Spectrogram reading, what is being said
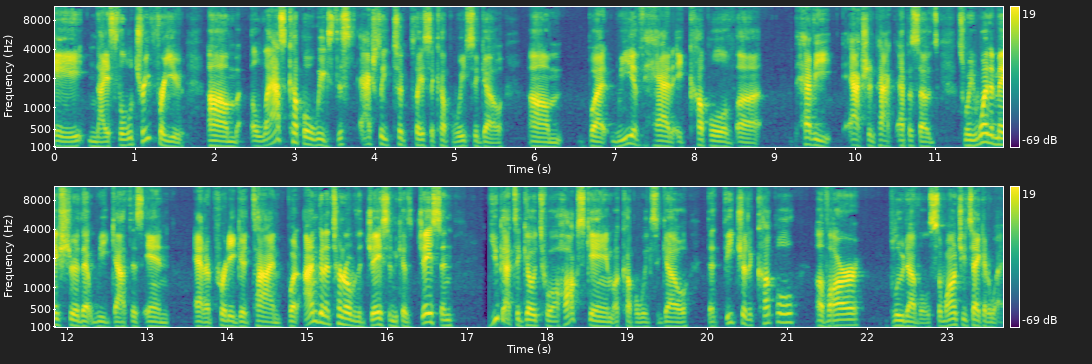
a nice little treat for you. Um, the last couple weeks, this actually took place a couple weeks ago, um, but we have had a couple of uh, heavy action packed episodes. So we wanted to make sure that we got this in at a pretty good time. But I'm going to turn over to Jason because, Jason, you got to go to a Hawks game a couple weeks ago that featured a couple of our Blue Devils. So why don't you take it away?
